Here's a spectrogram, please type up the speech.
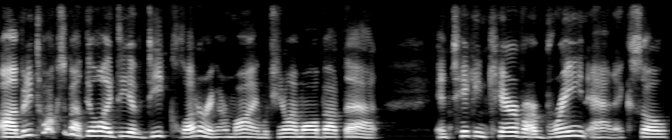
Uh, but he talks about the whole idea of decluttering our mind, which you know I'm all about that, and taking care of our brain attic. So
